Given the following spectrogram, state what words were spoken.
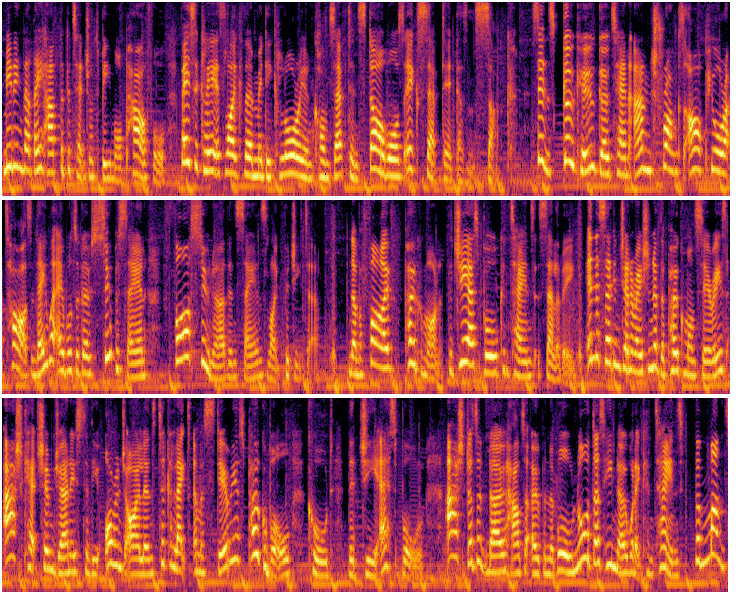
meaning that they have the potential to be more powerful. Basically, it's like the midi-chlorian concept in Star Wars, except it doesn't suck. Since Goku, Goten, and Trunks are pure at heart, they were able to go Super Saiyan far sooner than Saiyans like Vegeta. Number 5, Pokemon. The GS ball contains Celebi. In the second generation of the Pokemon series, Ash Ketchum journeys to the Orange Islands to collect a mysterious Pokeball called the GS ball. Ash doesn't know how to open the ball, nor does he know what it contains. For months,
